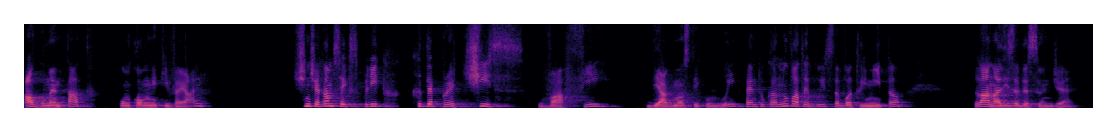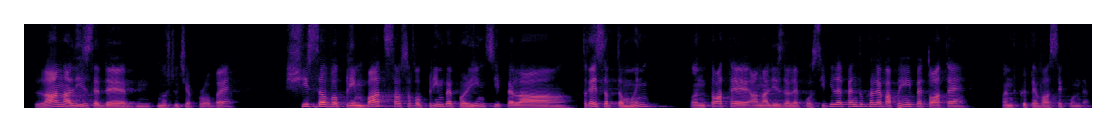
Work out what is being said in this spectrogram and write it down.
augmentat cu un cognitive AI și încercam să explic cât de precis va fi diagnosticul lui, pentru că nu va trebui să vă trimită la analize de sânge, la analize de nu știu ce probe și să vă plimbați sau să vă plimbe părinții pe la trei săptămâni în toate analizele posibile, pentru că le va primi pe toate în câteva secunde.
